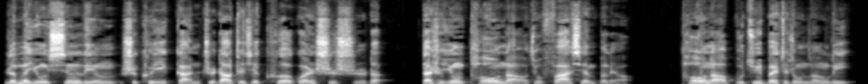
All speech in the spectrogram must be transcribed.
人们用心灵是可以感知到这些客观事实的，但是用头脑就发现不了。头脑不具备这种能力，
